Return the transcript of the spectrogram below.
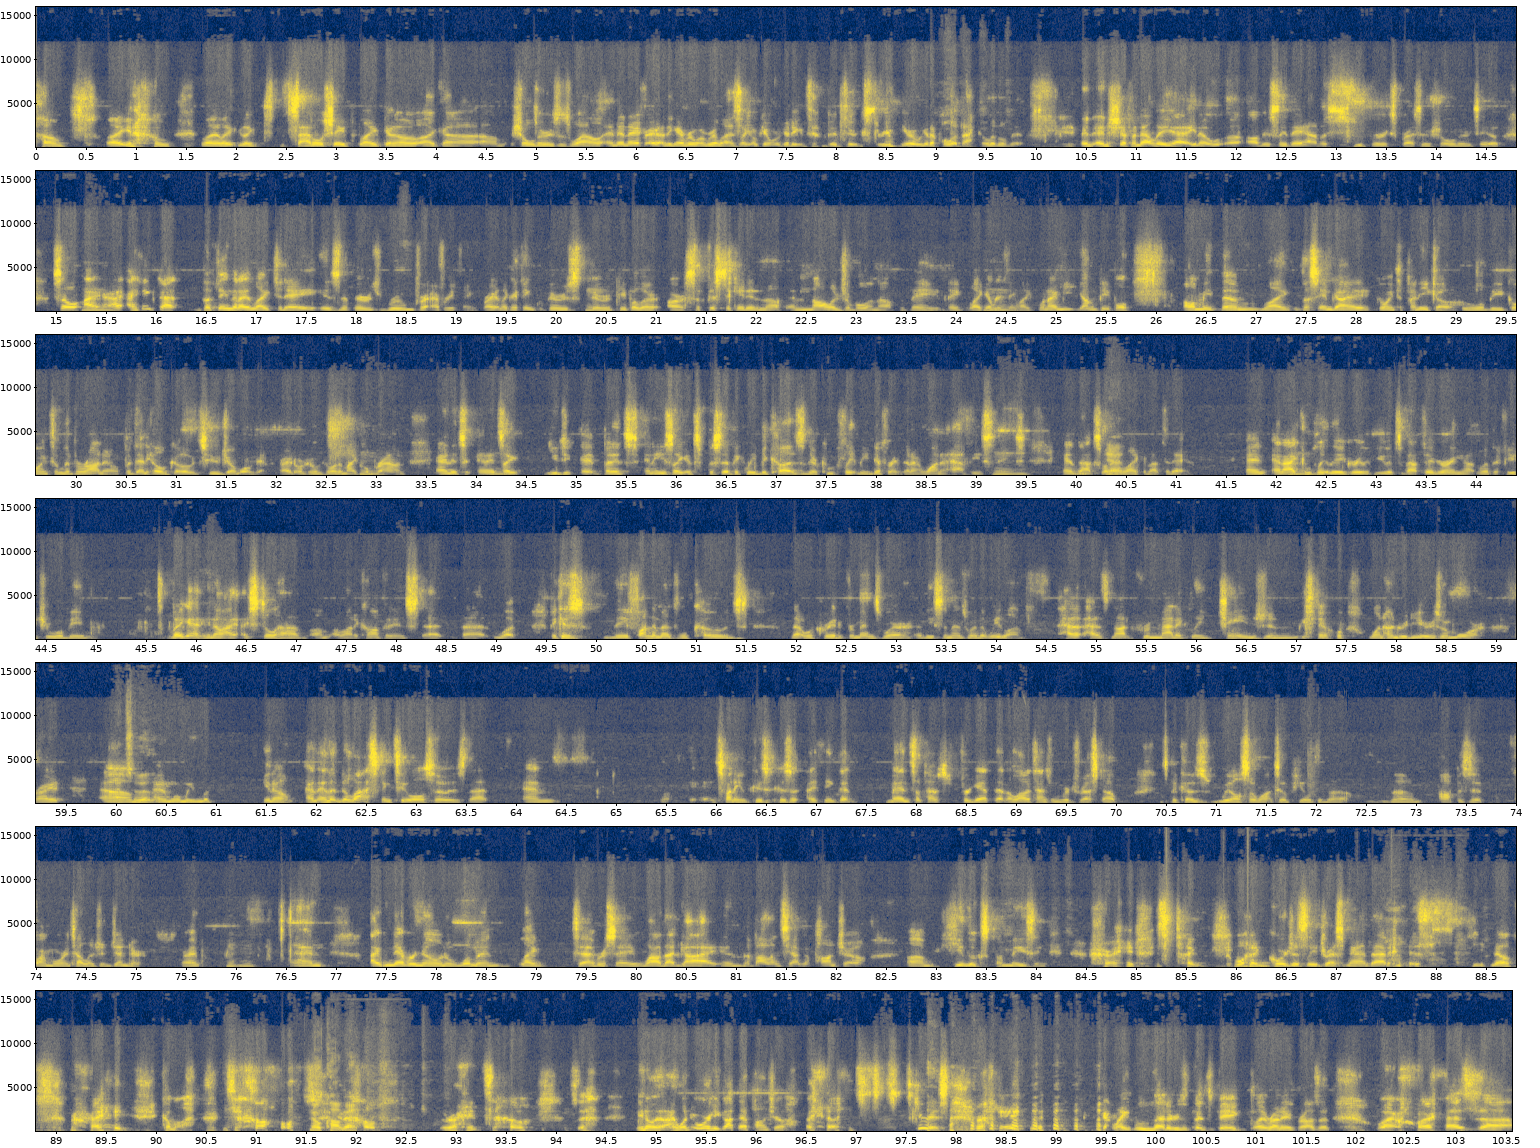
um, like you know, like like, like saddle shaped like you know like uh, um, shoulders as well. And then I, I, think everyone realized like, okay, we're getting a bit too extreme here. We're gonna pull it back a little bit. And and Cifonelli, yeah, you know, uh, obviously they have a super expressive shoulder too. So mm. I, I think that the thing that I like today is that there's room for everything, right? Like I think there's mm. there are people are, are sophisticated enough and knowledgeable enough that they they like mm. everything. Like when I meet young people, I'll meet them like the same guy going to Panico who will be going to Liverano, but then he'll go to Joe Morgan, right? Or he'll go to Michael mm. Browne, and it's and it's mm. like you do, but it's and he's like it's specifically because they're completely different that I want to have these things, mm. and that's what yeah. I like about today. And and I completely agree with you. It's about figuring out what the future will be but again, you know, I, I still have um, a lot of confidence that that what because the fundamental codes that were created for menswear, at least the menswear that we love, ha- has not dramatically changed in you know 100 years or more, right? Um, Absolutely. And when we look, you know, and and the last thing too also is that, and it's funny because because I think that men sometimes forget that a lot of times when we're dressed up, it's because we also want to appeal to the the opposite, far more intelligent gender right? Mm-hmm. And I've never known a woman like to ever say, "Wow, that guy in the Balenciaga poncho, um, he looks amazing." Right? It's like what a gorgeously dressed man that is, you know? Right? Come on. So, no comment. You know, right. So, so you know, I wonder where he got that poncho. it's, it's, curious, right? got like letters that's big, like running across it. Whereas uh,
